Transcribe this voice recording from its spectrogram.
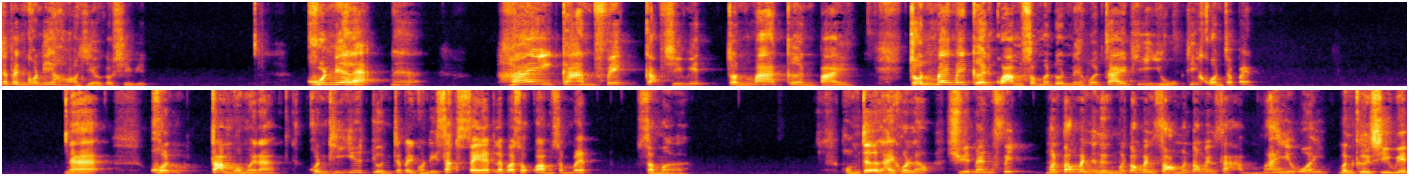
จะเป็นคนที่ห่อเหี่ยวกับชีวิต คุณเนี่ยแหละนะฮะให้การฟิกกับชีวิตจนมากเกินไป จนแม่งไม่เกิดความสมดุลในหัวใจที่อยู่ที่ควรจะเป็นนะฮะคนจำผมไว้นะ คนที่ยืดหยุ่นจะเป็นคนที่สักเซสและประสบความสำเร็จเสมอ ผมเจอหลายคนแล้ว ชีวิตแม่งฟิก มันต้องเป็นหนึ่งมันต้องเป็นสองมันต้องเป็นสามไม่เว้ย มันคือชีวิต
